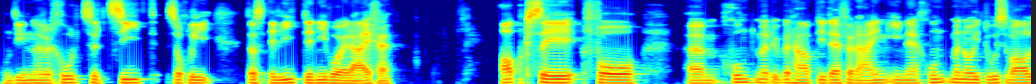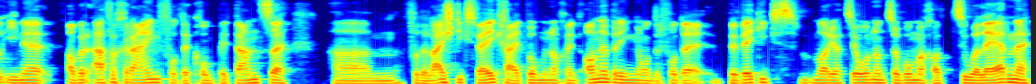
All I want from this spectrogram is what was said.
und in einer kurzen Zeit so ein bisschen das Elite-Niveau erreichen. Abgesehen von, ähm, kommt man überhaupt in den Verein rein, kommt man noch in die Auswahl rein, aber einfach rein von den Kompetenzen, ähm, von der Leistungsfähigkeit, wo man noch anbringen oder von den Bewegungsvariationen und so, wo man kann zu lernen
